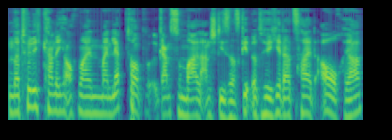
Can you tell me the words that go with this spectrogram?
Natürlich kann ich auch mein, mein Laptop ganz normal anstellen anschließen. Das geht natürlich jederzeit auch, ja.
